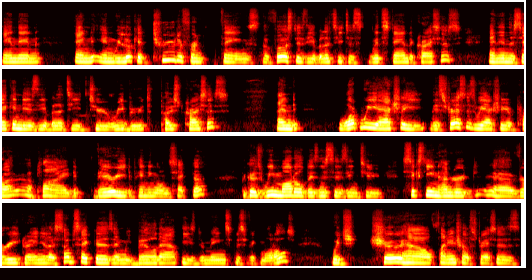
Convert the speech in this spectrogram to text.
and then and and we look at two different things. The first is the ability to withstand the crisis, and then the second is the ability to reboot post-crisis. And what we actually, the stresses we actually apply vary depending on sector because we model businesses into 1600 uh, very granular subsectors and we build out these domain specific models which show how financial stresses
